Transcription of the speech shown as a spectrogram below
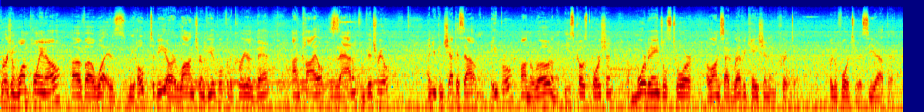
version 1.0 of uh, what is, we hope to be, our long-term vehicle for the career of the band. I'm Kyle, this is Adam from Vitriol, and you can check us out in April on the road on the East Coast portion of Morbid Angels Tour alongside Revocation and Crypta. Looking forward to it. See you out there.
